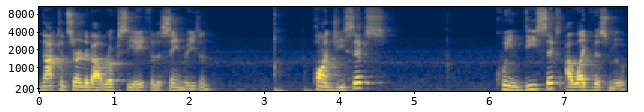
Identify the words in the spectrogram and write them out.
Not concerned about rook c8 for the same reason. Pawn g6. Queen d6. I like this move.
